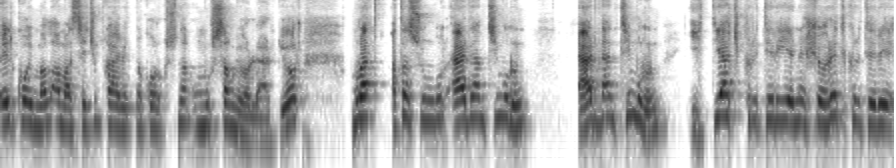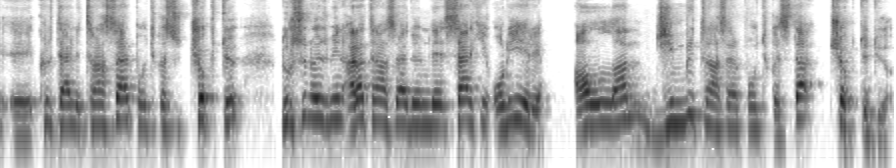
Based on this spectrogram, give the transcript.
el koymalı ama seçim kaybetme korkusundan umursamıyorlar diyor. Murat Atasungur Erdem Timur'un Erdem Timur'un ihtiyaç kriteri yerine şöhret kriteri e, kriterli transfer politikası çöktü. Dursun Özbey'in ara transfer döneminde Serki Oriyeri alan cimri transfer politikası da çöktü diyor.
